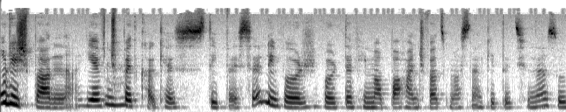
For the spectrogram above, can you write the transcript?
ուրիշ բանն է եւ չպետք է քեզ ստիպես էլի որ որտեվ հիմա պահանջված մասնագիտություն ես ու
